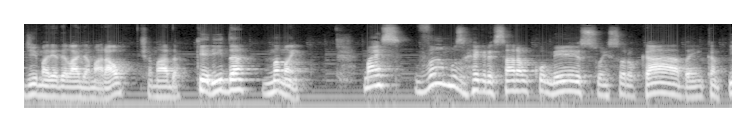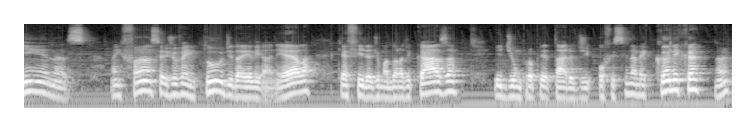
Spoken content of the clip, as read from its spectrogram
de Maria Adelaide Amaral chamada Querida Mamãe. Mas vamos regressar ao começo, em Sorocaba, em Campinas, na infância e juventude da Eliane. Ela, que é filha de uma dona de casa e de um proprietário de oficina mecânica né,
